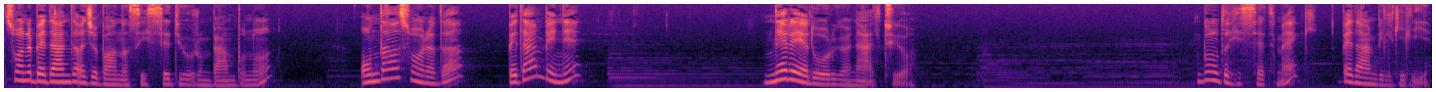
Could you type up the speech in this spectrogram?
Sonra bedende acaba nasıl hissediyorum ben bunu? Ondan sonra da Beden beni nereye doğru yöneltiyor? Bunu da hissetmek beden bilgiliği.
